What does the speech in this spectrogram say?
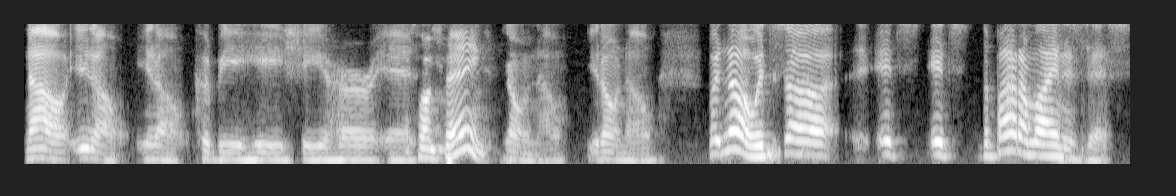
No, you know, you know, could be he, she, her, it. That's what I'm saying. You don't know. You don't know. But no, it's uh it's it's the bottom line is this.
